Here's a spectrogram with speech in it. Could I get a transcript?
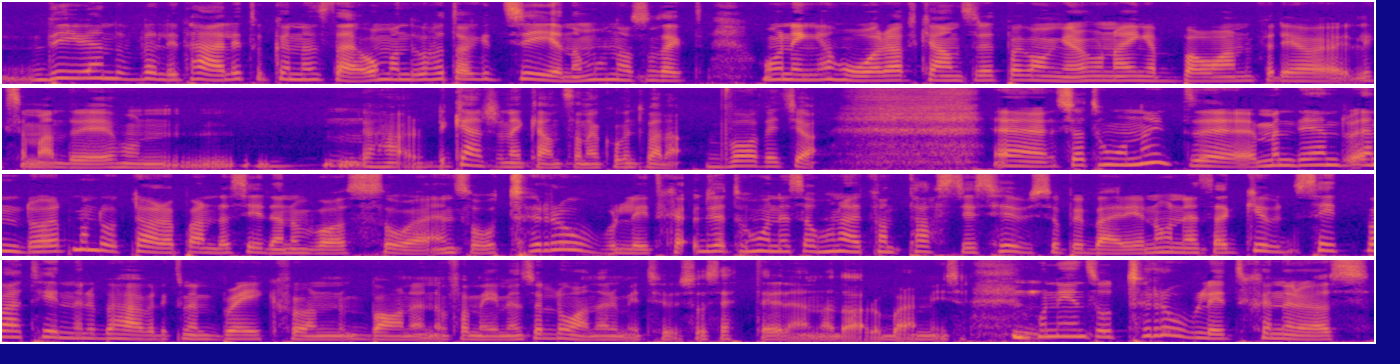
det är ju ändå väldigt härligt att kunna säga, om man då har tagit sig igenom, hon har som sagt, hon har inga hår, haft cancer ett par gånger, hon har inga barn för det har liksom aldrig hon, det här, det kanske när cancern har kommit emellan, vad vet jag. Eh, så att hon har inte, men det är ändå, ändå att man då klarar på andra sidan att vara så, en så otroligt, du vet hon är så, hon har ett fantastiskt hus uppe i bergen hon är så här, gud säg bara till när du behöver liksom en break från barnen och familjen så lånar du mitt hus och sätter dig där några dagar och bara myser. Hon är en så otroligt generös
